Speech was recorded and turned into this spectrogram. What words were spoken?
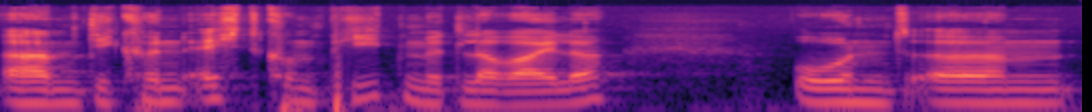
Ähm, die können echt competen mittlerweile. Und ähm,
